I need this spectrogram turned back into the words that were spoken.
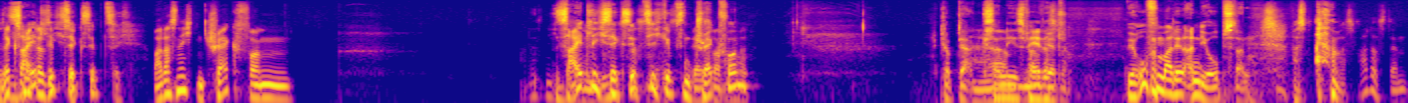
6,70 Seitlich Meter. 670. War das nicht ein Track von. Seitlich Wie hieß das 670 denn? gibt's einen Track von? Ich glaube, der Xandi ist nee, verwirrt. Wir rufen mal den Andi Obst an. Was, was war das denn?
